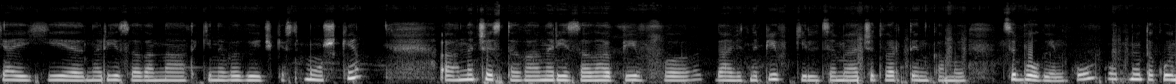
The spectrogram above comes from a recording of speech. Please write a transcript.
я її нарізала на такі невеличкі смужки. Е, Начистила, нарізала пів, е, навіть не пів кільцями, а четвертинками цибулинку, одну таку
